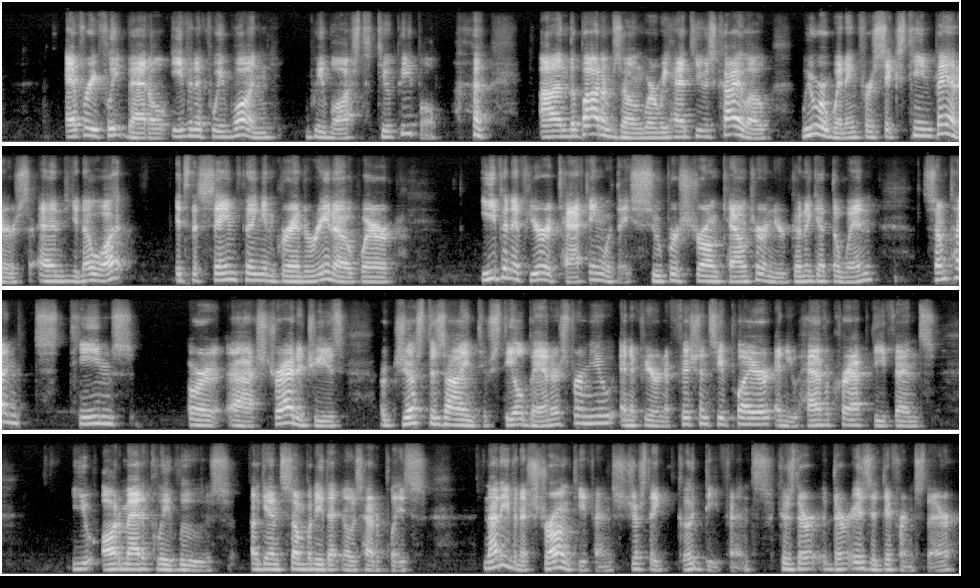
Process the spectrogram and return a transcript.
every fleet battle, even if we won, we lost two people. On the bottom zone where we had to use Kylo, we were winning for 16 banners. And you know what? It's the same thing in Grand Arena where even if you're attacking with a super strong counter and you're going to get the win, sometimes teams or uh, strategies – are just designed to steal banners from you. And if you're an efficiency player and you have a crap defense, you automatically lose against somebody that knows how to place not even a strong defense, just a good defense, because there there is a difference there.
